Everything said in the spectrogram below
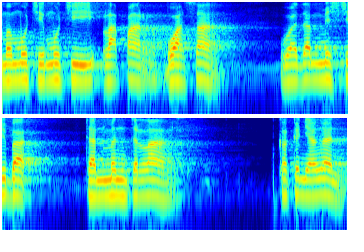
memuji-muji lapar, puasa, wa shiba dan mencela kekenyangan.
